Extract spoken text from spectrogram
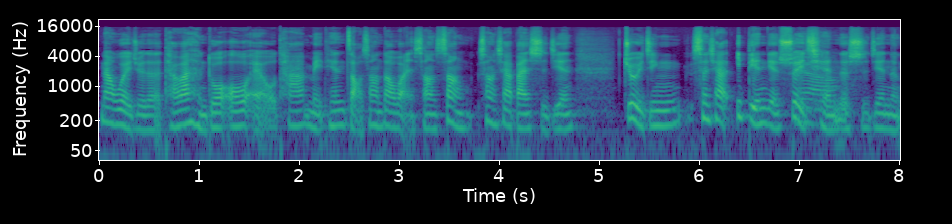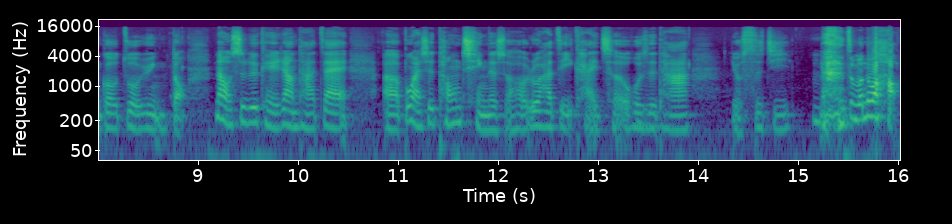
那我也觉得台湾很多 OL，他每天早上到晚上上上下班时间。就已经剩下一点点睡前的时间能够做运动，那我是不是可以让他在呃，不管是通勤的时候，如果他自己开车，或是他有司机，怎么那么好？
